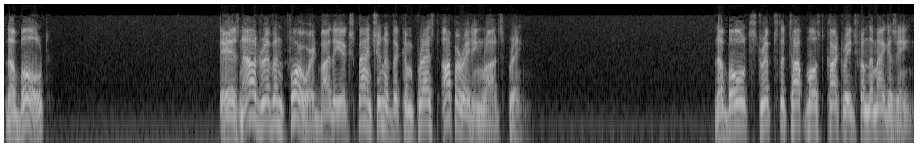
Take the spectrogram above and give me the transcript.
The bolt is now driven forward by the expansion of the compressed operating rod spring. The bolt strips the topmost cartridge from the magazine.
